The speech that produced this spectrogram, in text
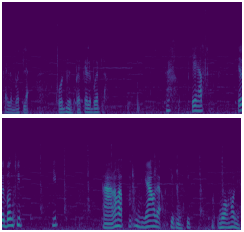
ใกล้ระเบิดแล้ว ขนขึ้นไปใกล้ระเบิดแล้วอะโอเคครับ เดี๋ยวไปเบิ้งคลิปคลิปหาแล้วครับยาวแล้วคลิปเนี้คลิปม่วงเท่านี้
